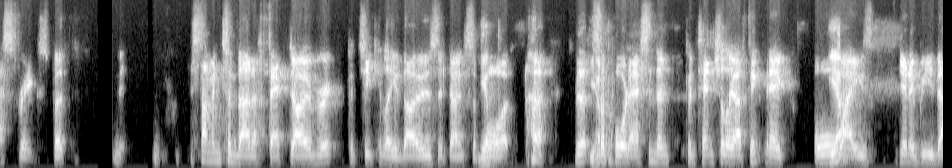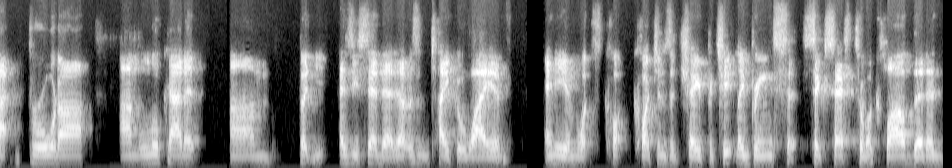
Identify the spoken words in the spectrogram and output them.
asterisk, but something to that effect over it, particularly those that don't support yep. that yep. support Essendon. Potentially, I think they're always yep. going to be that broader um, look at it. Um, but as you said, that that doesn't take away of any of what Cotchin's achieved, particularly brings success to a club that had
